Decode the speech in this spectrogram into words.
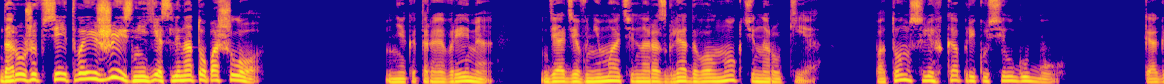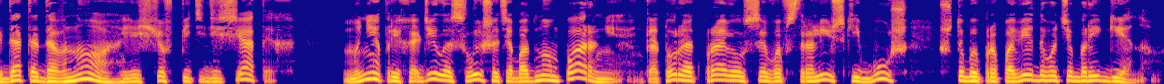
Дороже всей твоей жизни, если на то пошло?» Некоторое время дядя внимательно разглядывал ногти на руке, потом слегка прикусил губу. «Когда-то давно, еще в пятидесятых, мне приходилось слышать об одном парне, который отправился в австралийский буш, чтобы проповедовать аборигенам,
